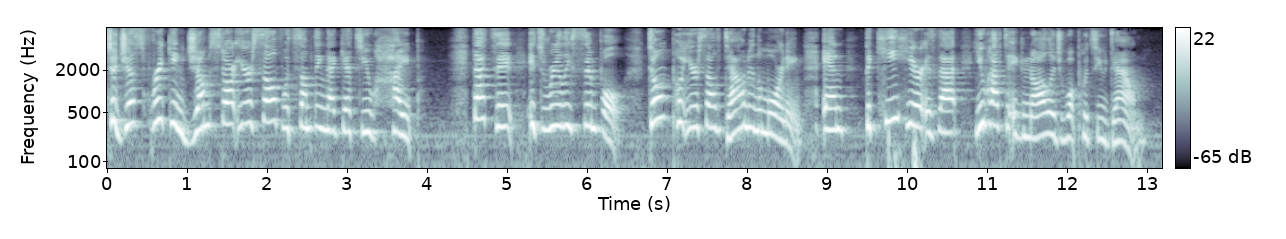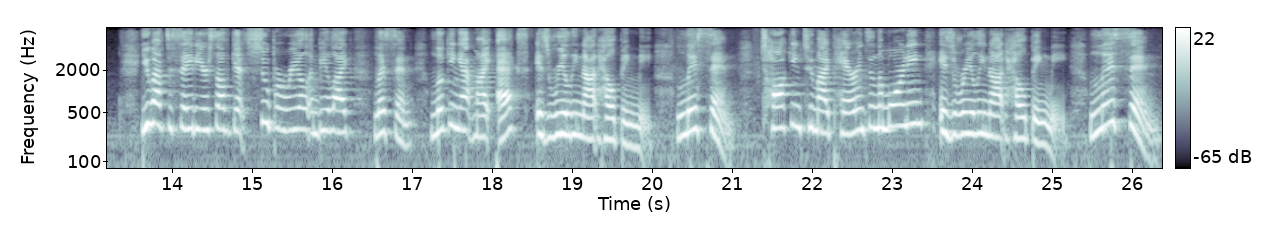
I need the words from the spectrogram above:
to just freaking jumpstart yourself with something that gets you hype. That's it. It's really simple. Don't put yourself down in the morning. And the key here is that you have to acknowledge what puts you down. You have to say to yourself, get super real and be like, listen, looking at my ex is really not helping me. Listen, talking to my parents in the morning is really not helping me. Listen,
